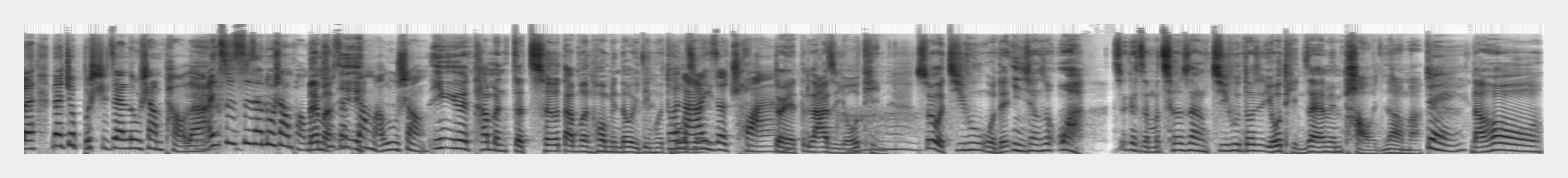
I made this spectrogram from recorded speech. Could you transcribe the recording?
不，那就不是在路上跑了，哎，是是在路上跑吗？是在大马路上。因因为他们的车大部分后面都一定会拖拉着船，对，拉着游艇，所以我几乎我的印象是，哇，这个怎么车上几乎都是游艇在那边跑，你知道吗？对。然后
